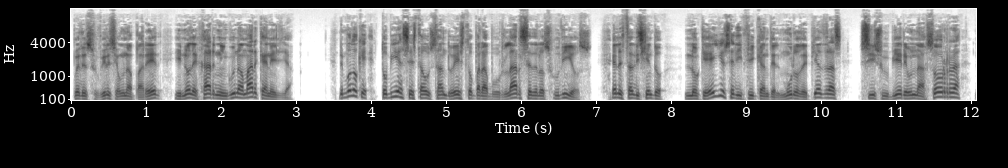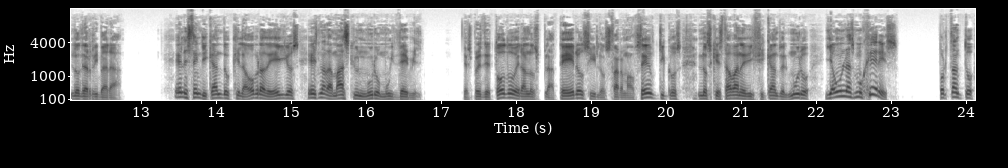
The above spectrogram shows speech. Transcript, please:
Puede subirse a una pared y no dejar ninguna marca en ella. De modo que Tobías está usando esto para burlarse de los judíos. Él está diciendo, lo que ellos edifican del muro de piedras, si subiere una zorra, lo derribará. Él está indicando que la obra de ellos es nada más que un muro muy débil. Después de todo, eran los plateros y los farmacéuticos los que estaban edificando el muro, y aún las mujeres. Por tanto,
